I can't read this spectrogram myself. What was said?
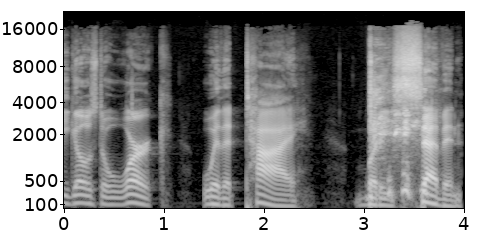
He goes to work with a tie, but he's seven.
